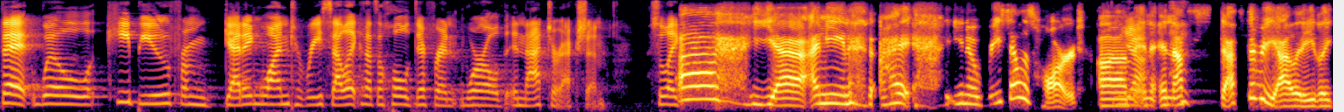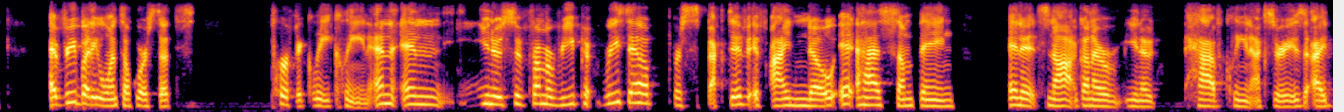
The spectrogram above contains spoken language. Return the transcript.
that will keep you from getting one to resell it? Because that's a whole different world in that direction. So like, uh yeah i mean i you know resale is hard um Yeah. and, and that's that's the reality like everybody wants a horse that's perfectly clean and and you know so from a re- resale perspective if i know it has something and it's not gonna you know have clean x-rays i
